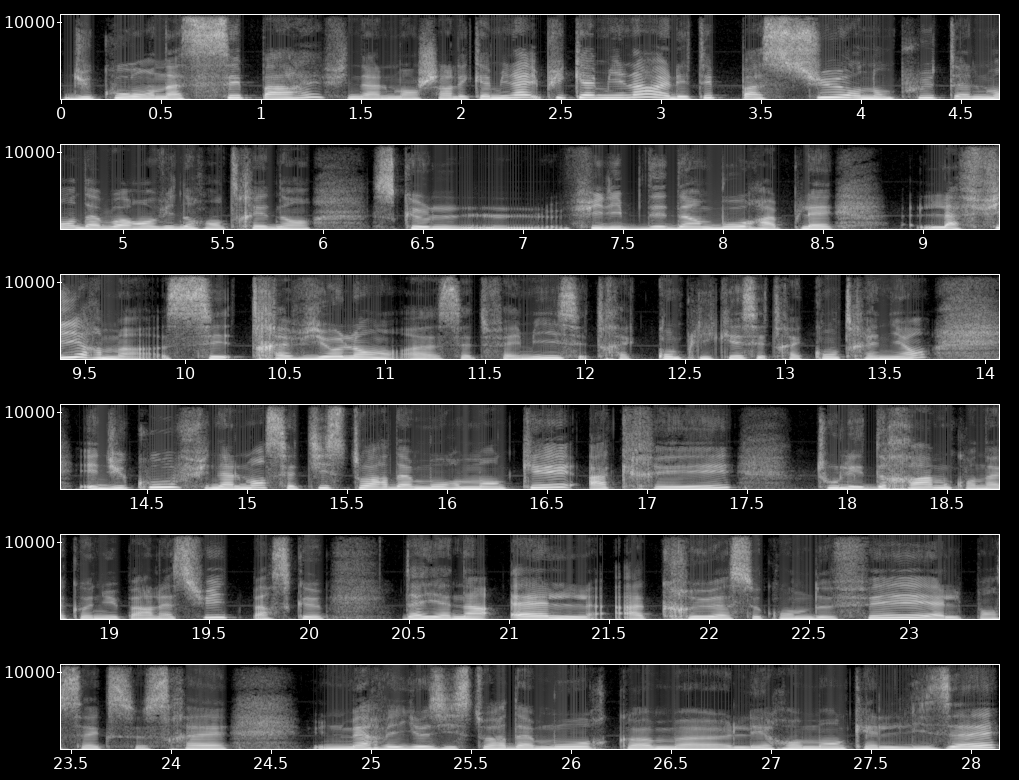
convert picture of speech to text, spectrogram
Du coup, on a séparé finalement Charles et Camilla. Et puis Camilla, elle n'était pas sûre non plus tellement d'avoir envie de rentrer dans ce que Philippe d'Édimbourg appelait la firme, c'est très violent, euh, cette famille, c'est très compliqué, c'est très contraignant. Et du coup, finalement, cette histoire d'amour manqué a créé tous les drames qu'on a connus par la suite, parce que Diana, elle, a cru à ce conte de fées, elle pensait que ce serait une merveilleuse histoire d'amour comme euh, les romans qu'elle lisait,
